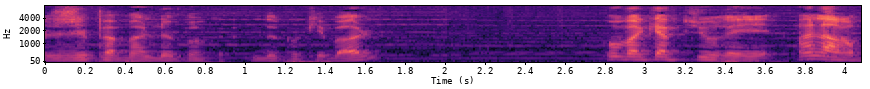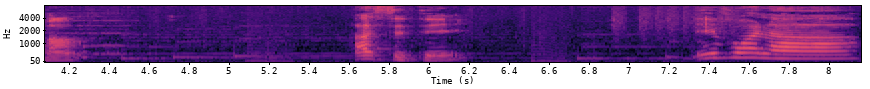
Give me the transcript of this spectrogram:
J'ai pas mal de, de Pokéball on va capturer un larbin, ACT, et voilà.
